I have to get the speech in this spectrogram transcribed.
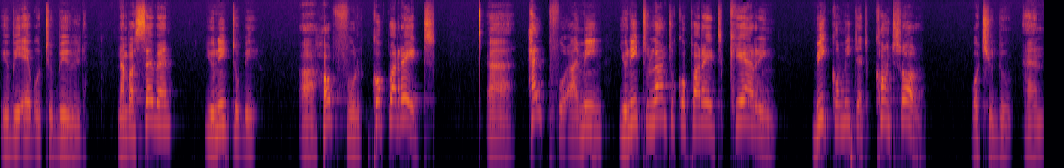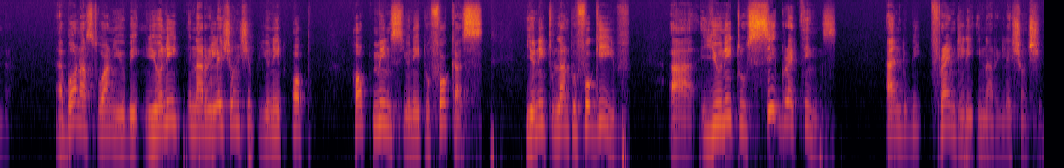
You'll be able to build. Number seven, you need to be uh, hopeful, cooperate, uh, helpful. I mean, you need to learn to cooperate, caring, be committed, control what you do. And a bonus one, you be you need in a relationship, you need hope. Hope means you need to focus. You need to learn to forgive. Uh, you need to see great things and be friendly in a relationship.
